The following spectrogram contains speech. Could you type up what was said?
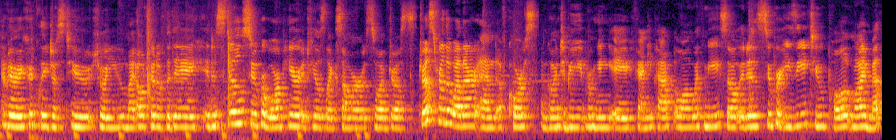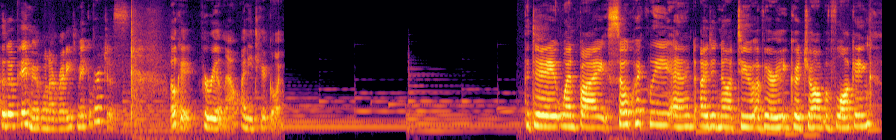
And very quickly, just to show you my outfit of the day. It is still super warm here. It feels like summer, so I've dressed, dressed for the weather. And of course, I'm going to be bringing a fanny pack along with me. So it is super easy to pull out my method of payment when I'm ready to make a purchase. Okay, for real now, I need to get going. The day went by so quickly and I did not do a very good job of vlogging.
